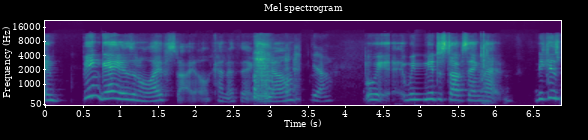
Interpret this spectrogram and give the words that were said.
And being gay isn't a lifestyle kind of thing, you know? Yeah. we, we need to stop saying that because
